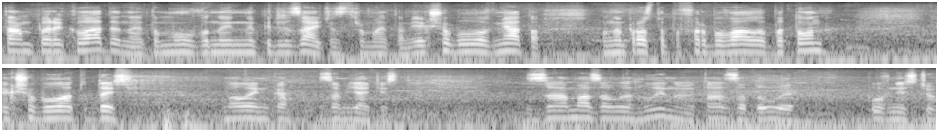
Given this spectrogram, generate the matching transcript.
там перекладене, тому вони не підлізають інструментам. Якщо було вм'ято, вони просто пофарбували батон. Якщо була тут десь маленька зам'ятість, замазали глиною та задули повністю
